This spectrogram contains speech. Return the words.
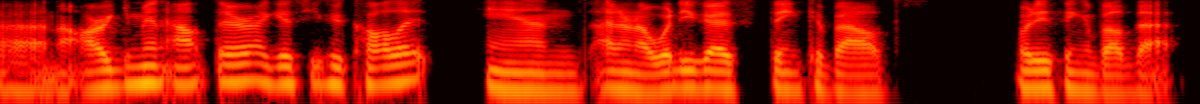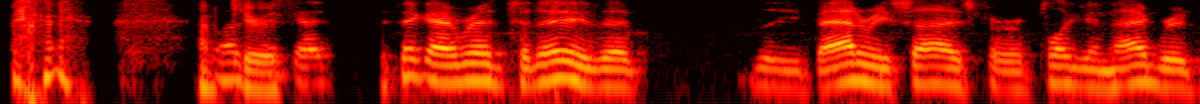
uh, an argument out there, I guess you could call it. And I don't know, what do you guys think about? What do you think about that? I'm well, curious. I think I, I think I read today that the battery size for a plug-in hybrid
